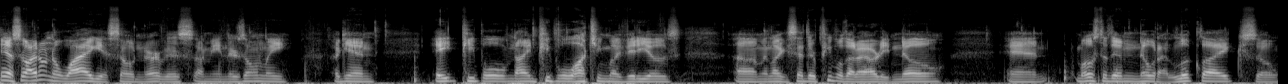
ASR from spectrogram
Yeah, so I don't know why I get so nervous. I mean, there's only, again, eight people, nine people watching my videos. Um, and like I said, they're people that I already know. And most of them know what I look like. So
